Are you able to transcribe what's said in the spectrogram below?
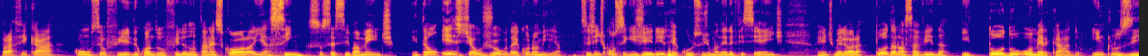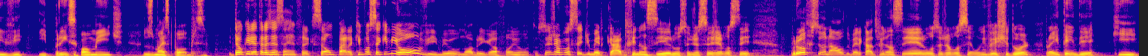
para ficar com o seu filho quando o filho não está na escola e assim sucessivamente. Então, este é o jogo da economia. Se a gente conseguir gerir recursos de maneira eficiente, a gente melhora toda a nossa vida e todo o mercado, inclusive e principalmente dos mais pobres. Então eu queria trazer essa reflexão para que você que me ouve, meu nobre gafanhoto, seja você de mercado financeiro, ou seja, seja você profissional do mercado financeiro, ou seja você um investidor, para entender que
